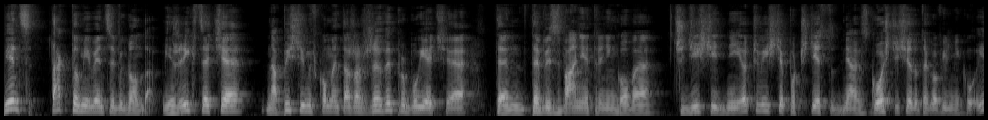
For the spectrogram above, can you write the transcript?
Więc tak to mniej więcej wygląda. Jeżeli chcecie, napiszcie mi w komentarzach, że wypróbujecie ten, te wyzwanie treningowe 30 dni. Oczywiście po 30 dniach zgłoście się do tego filmiku i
